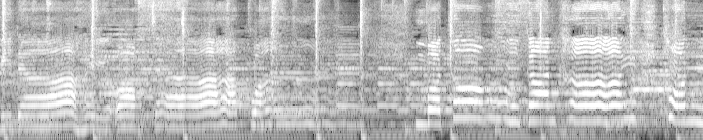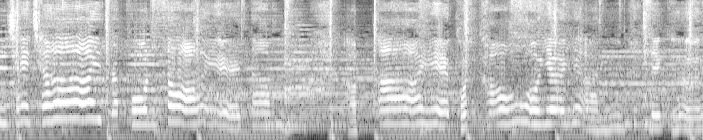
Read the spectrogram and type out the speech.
บิดาให้ออกจากวัง บ่ต้องการขาย คนใช้ชายตระกูลต้อยต่ำอับอายคนเขาเยอะยัน ได้เคย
